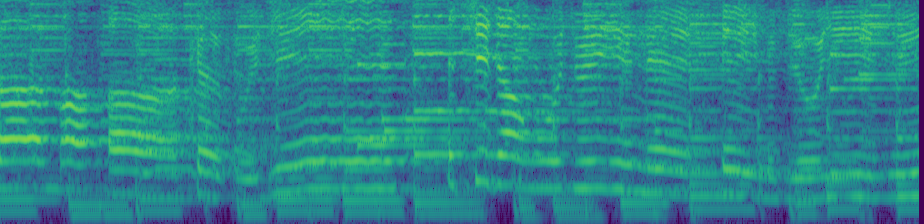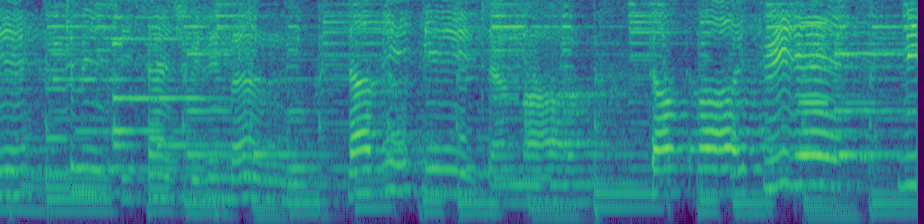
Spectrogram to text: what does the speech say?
ခါမှအခက်ပွေခြင်းအချစ်ကြောင့်ငိုကြွေးရင်နဲ့အိမ်မပြောရင်တမင်းစီဆန်းရွှေလင်းမန်းကိုလာမင်းအင်းထမ်းမှာတောက်တာကျွေးတဲ့မိ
